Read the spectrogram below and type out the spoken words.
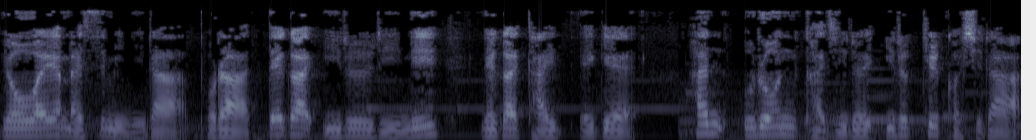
여호와의 말씀이니라. 보라 때가 이르리니 내가 다윗에게 한 의로운 가지를 일으킬 것이라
